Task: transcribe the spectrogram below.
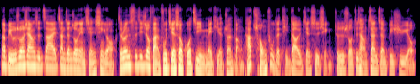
那比如说，像是在战争周年前夕哦，泽伦斯基就反复接受国际媒体的专访，他重复的提到一件事情，就是说这场战争必须由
